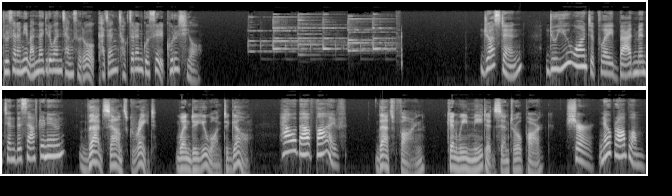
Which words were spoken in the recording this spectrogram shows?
두 사람이 만나기로 한 장소로 가장 적절한 곳을 고르시오. Justin, do you want to play badminton this afternoon? That sounds great. When do you want to go? How about five? That's fine. Can we meet at Central Park? Sure, no problem.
